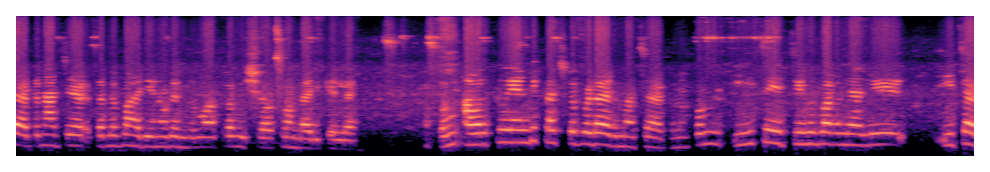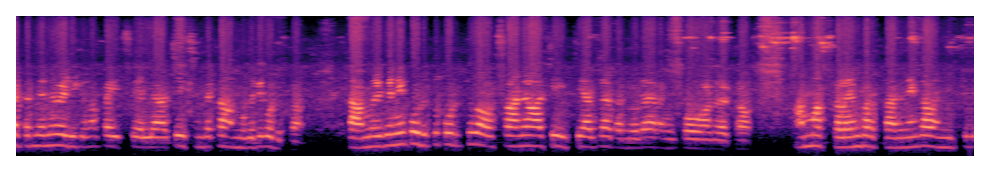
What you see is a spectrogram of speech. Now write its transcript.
ചേട്ടൻ ആ ചേട്ടന്റെ ഭാര്യനോട് എന്തുമാത്രം വിശ്വാസം ഉണ്ടായിരിക്കല്ലേ? അപ്പം അവർക്ക് വേണ്ടി കഷ്ടപ്പെടായിരുന്നു ആ ചേട്ടൻ. അപ്പം ഈ ചേച്ചി എന്ന് പറഞ്ഞാൽ ഈ ചേട്ടൻ തന്നെ മേടിക്കുന്ന പൈസ അല്ല ആ ചേച്ചിന്റെ കാമുകരി കൊടുക്കാം കാമുകനെ കൊടുത്ത് കൊടുത്ത് അവസാനം ആ ചേച്ചി ആ ചേട്ടനോട് ഇറങ്ങി പോവാണ് കേട്ടോ. ആ മക്കളെയും ഭർത്താവിനെയും കളഞ്ഞിട്ട്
